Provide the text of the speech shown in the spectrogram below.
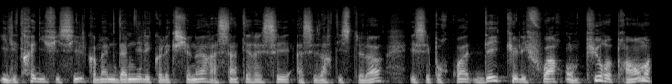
il est très difficile quand même d'amener les collectionneurs à s'intéresser à ces artistes-là. Et c'est pourquoi, dès que les foires ont pu reprendre,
